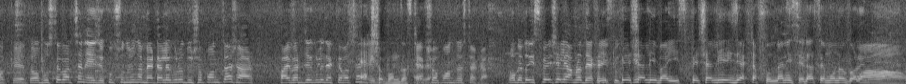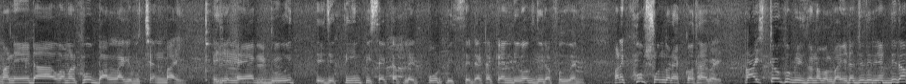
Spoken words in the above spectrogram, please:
ওকে তো বুঝতে পারছেন এই যে খুব সুন্দর সুন্দর মেটাল এগুলো দুশো পঞ্চাশ আর ফাইবার যেগুলো দেখতে পাচ্ছেন একশো পঞ্চাশ একশো পঞ্চাশ টাকা। ওকে তো স্পেশালি আমরা দেখাই? স্পেশালি ভাই স্পেশালি এই যে একটা ফুলদানি সেট আছে মনে করেন মানে এটা আমার খুব ভালো লাগে বুঝছেন ভাই? এই যে এক দুই এই যে তিন পিস একটা প্লেট ফোর পিস সেট একটা ক্যান্ডি বক্স দুইটা ফুলদানি। মানে খুব সুন্দর এক কথায় ভাই। প্রাইসটাও খুব রিজনেবল ভাই এটা যদি রেট দিতাম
